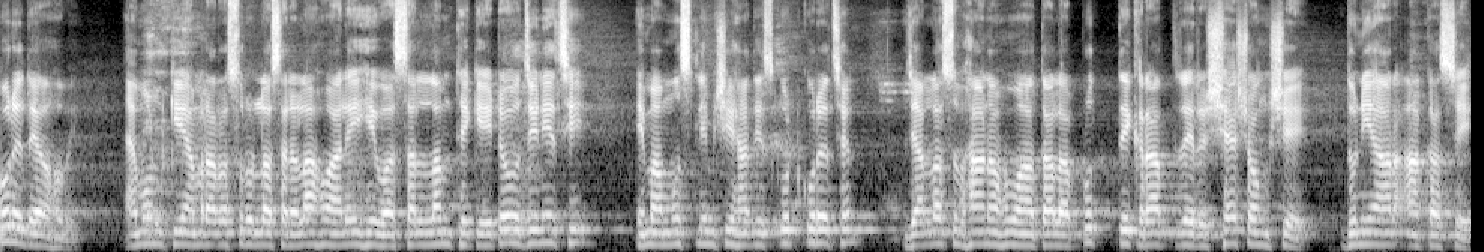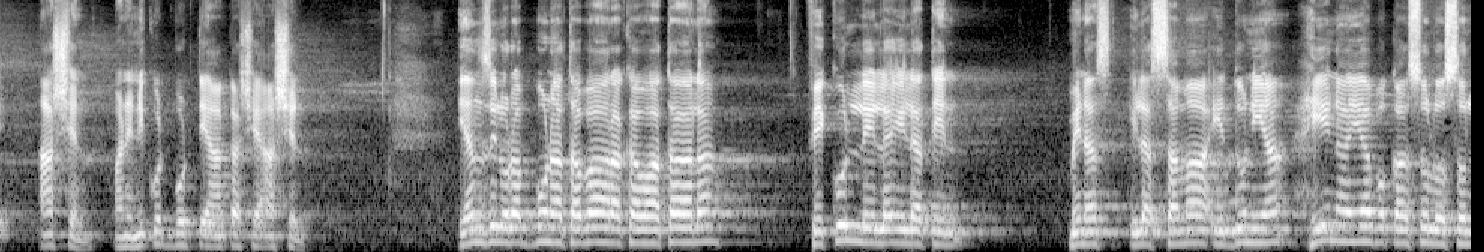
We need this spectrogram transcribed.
করে দেওয়া হবে। এমনকি আমরা রসুল্লাহ সাল্লাহ আলহি ওয়াসাল্লাম থেকে এটাও জেনেছি, ইমাম মুসলিম সি হাদিস কোট করেছেন যে আল্লাহ সুবহানা হুয়া তালা প্রত্যেক রাত্রের শেষ অংশে দুনিয়ার আকাশে আসেন মানে নিকটবর্তী আকাশে আসেন। ইয়ানজিল রব্বুনা তাবারাকা ওয়া তাআলা ফি লাইলাতিন মিনাস ইলা সামা ই দুনিয়া হিনা ইয়াবকা সুলুসুল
